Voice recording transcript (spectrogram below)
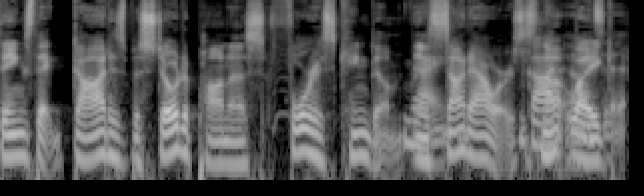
things that God has bestowed upon us for his kingdom. And it's not ours. It's not like it.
